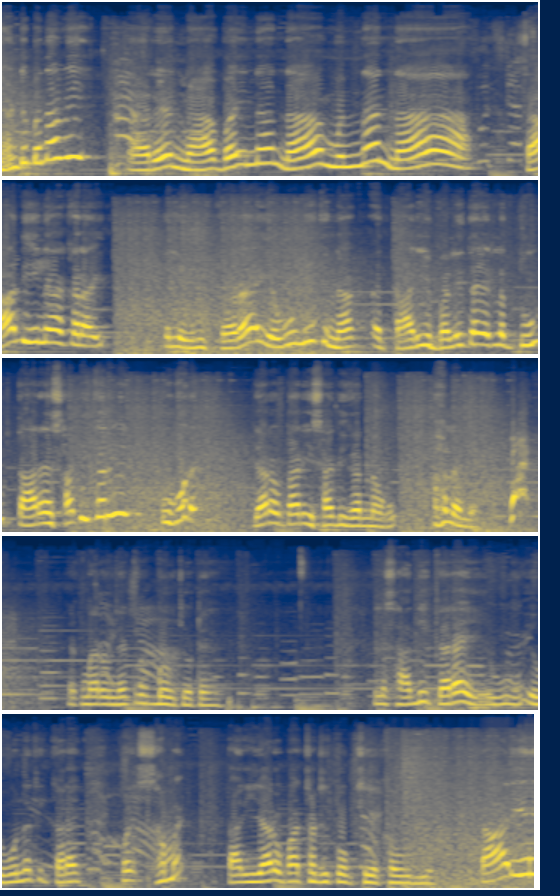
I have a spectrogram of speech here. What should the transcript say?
ઝંડ બનાવી? અરે ના ભાઈ, ના ના, મુન્ના, ના. સાદી ના કરાય. એટલે એમ કરાય એવું નહીં કે ના તારી ભલી થાય એટલે તું તારે સાદી કરવી? ઊભો રે જારો તારી સાદી કરી નાખું હાલે લે એક મારું નેટવર્ક બહુ ચોટે. એટલે સાદી કરાય એવું એવું નથી, કરાય. પણ સમય, તારી યારો પાછળથી કોક છે ખવું જોઈએ. તારી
